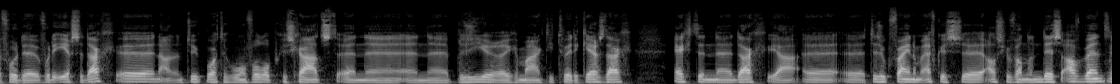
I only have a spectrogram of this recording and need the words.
voor, de, voor de eerste dag. nou, natuurlijk wordt er gewoon volop geschaatst en, en plezier gemaakt die tweede kerstdag echt een dag. Ja, het is ook fijn om even, als je van een dis af bent,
